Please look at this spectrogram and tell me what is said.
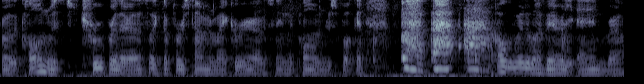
Bro, the clone was trooper there. That's like the first time in my career I've seen the clone just fucking ah, ah, ah, all the way to the very end, bro.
